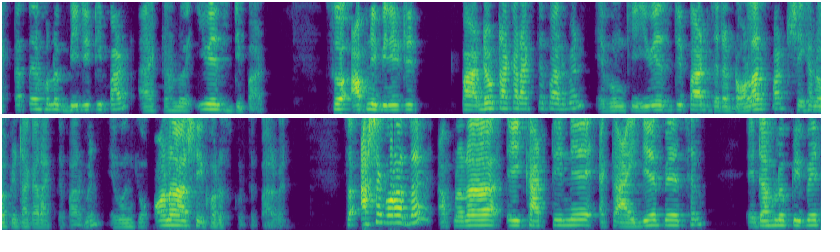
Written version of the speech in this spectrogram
একটাতে হলো বিডিটি পার্ট আর একটা হলো ইউএসডি পার্ট সো আপনি বিডিটি পার্টেও টাকা রাখতে পারবেন এবং কি ইউএসডি পার্ট যেটা ডলার পার্ট সেখানেও আপনি টাকা রাখতে পারবেন এবং কি অনায়াসেই খরচ করতে পারবেন। সো আশা করা যায় আপনারা এই কার্ডটি নিয়ে একটা আইডিয়া পেয়েছেন। এটা হলো প্রিপেড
